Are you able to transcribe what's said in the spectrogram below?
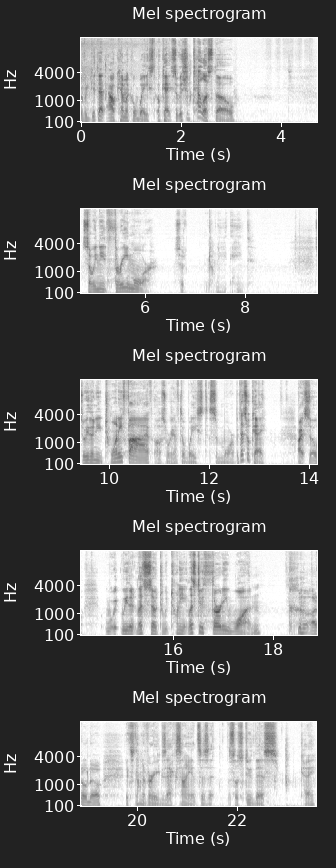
So if we get that alchemical waste, okay, so it should tell us though. So we need three more. So 28. So we either need 25. Oh, so we're gonna have to waste some more, but that's okay. All right, so we, we either let's so 28. Let's do 31. I don't know. It's not a very exact science, is it? So let's do this. Okay.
